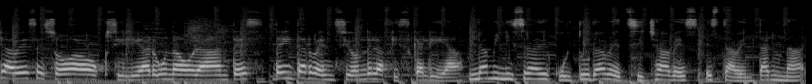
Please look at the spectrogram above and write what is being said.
Chávez cesó a auxiliar una hora antes de intervención de la Fiscalía. La ministra de Cultura, Betsy Chávez, estaba en Tacna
